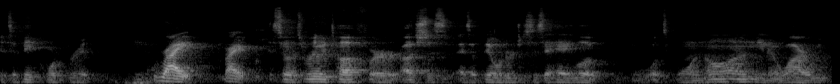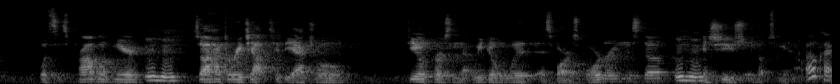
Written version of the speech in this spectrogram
it's a big corporate, you know, Right. Right. so it's really tough for us just as a builder just to say, hey, look, what's going on? You know, why are we? What's this problem here? Mm-hmm. So I have to reach out to the actual field person that we deal with as far as ordering this stuff, Mm-hmm. and she usually helps me out. Okay.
